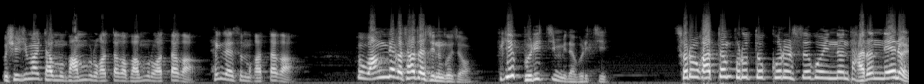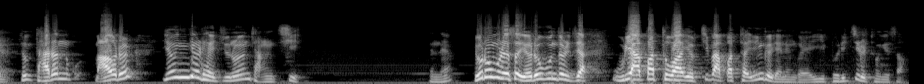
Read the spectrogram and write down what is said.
뭐 심심할 때 한번 밤으로 갔다가 밤으로 왔다가 행사 있으면 갔다가 그 왕래가 잦아지는 거죠. 그게 브릿지입니다. 브릿지. 서로 같은 프로토콜을 쓰고 있는 다른 랜을 즉 다른 마을을 연결해 주는 장치. 됐나요? 해서 여러분들 이제 우리 아파트와 옆집 아파트와 연결되는 거예요. 이 브릿지를 통해서.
